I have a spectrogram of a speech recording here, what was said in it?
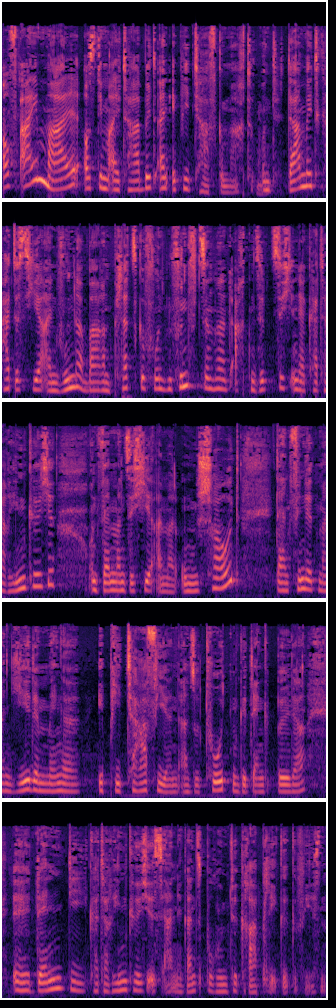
auf einmal aus dem Altarbild ein Epitaph gemacht. Und damit hat es hier einen wunderbaren Platz gefunden, 1578 in der Katharinenkirche. Und wenn man sich hier einmal umschaut, dann findet man jede Menge Epitaphien, also Totengedenkbilder, äh, denn die Katharinenkirche ist eine ganz berühmte Grablege gewesen.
